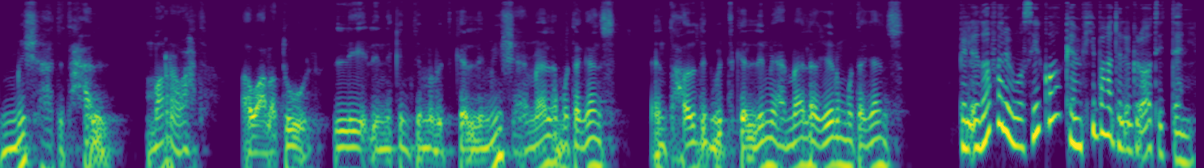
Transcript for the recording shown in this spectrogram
مش هتتحل مرة واحدة أو على طول. ليه؟ لأنك أنت ما بتكلميش عمالة متجانسة. أنت حضرتك بتكلمي عمالة غير متجانسة. بالإضافة للوثيقة كان في بعض الإجراءات التانية.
